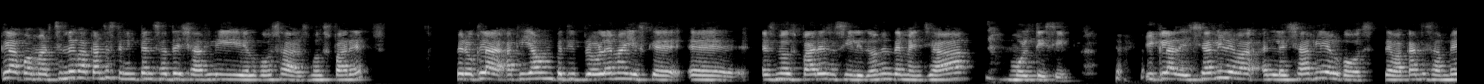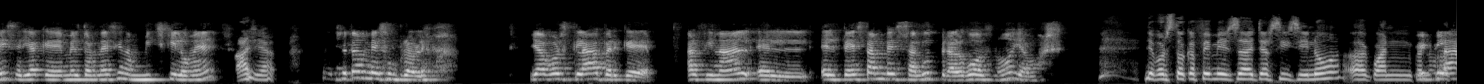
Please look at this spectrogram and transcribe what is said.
Clar, quan marxem de vacances tenim pensat deixar-li el gos als meus pares, però clar, aquí hi ha un petit problema i és que eh, els meus pares o sigui, li donen de menjar moltíssim. I clar, deixar-li de deixar el gos de vacances amb ell seria que me'l tornessin amb mig quilo més. Vaja. Això també és un problema. Llavors, clar, perquè al final el, el pes també és salut per al gos, no? Llavors, Llavors toca fer més exercici, no? Eh, Quan, quan clar,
